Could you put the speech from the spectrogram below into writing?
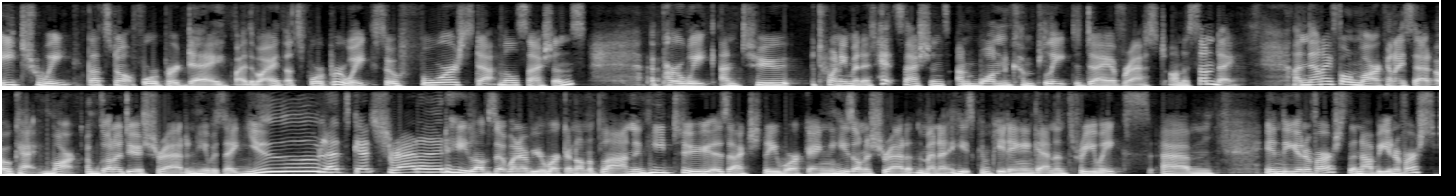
each week. That's not four per day, by the way. That's four per week. So four step mill sessions uh, per week and two 20 minute HIIT sessions and one complete day of rest on a Sunday. And then I phoned Mark and I said, okay, Mark, I'm going to do a shred. And he was like, you, let's get shredded. He loves it whenever you're working on a plan. And he too is actually working. He's on a shred at the minute. He's competing again in three weeks um, in the universe, the NABBA universe.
